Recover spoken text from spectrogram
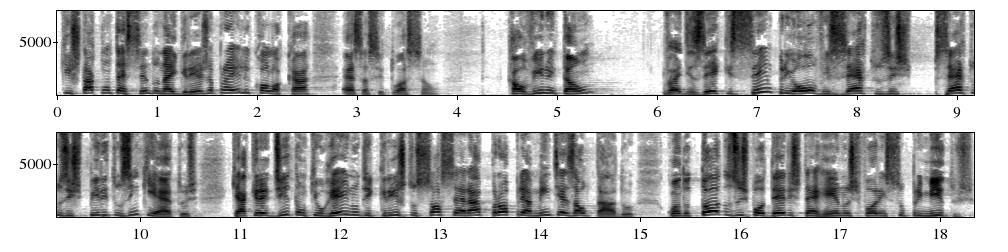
que está acontecendo na igreja para ele colocar essa situação? Calvino, então, vai dizer que sempre houve certos, certos espíritos inquietos que acreditam que o reino de Cristo só será propriamente exaltado quando todos os poderes terrenos forem suprimidos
